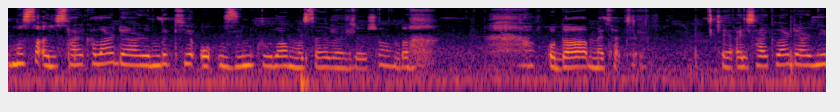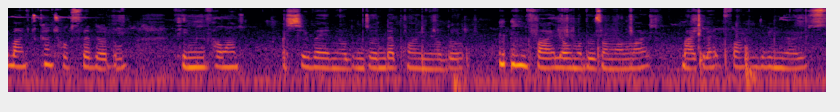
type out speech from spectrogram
Bu masa Ali Serkalar Diyarı'ndaki o uzun kurulan masaya benziyor şu anda. o da Metete. E, Ali Serkalar Diyarı'nı ben küçükken çok seviyordum. Filmini falan aşırı beğeniyordum. Johnny Depp oynuyordu. Fail olmadığı zamanlar. Belki de hep faildi bilmiyoruz.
